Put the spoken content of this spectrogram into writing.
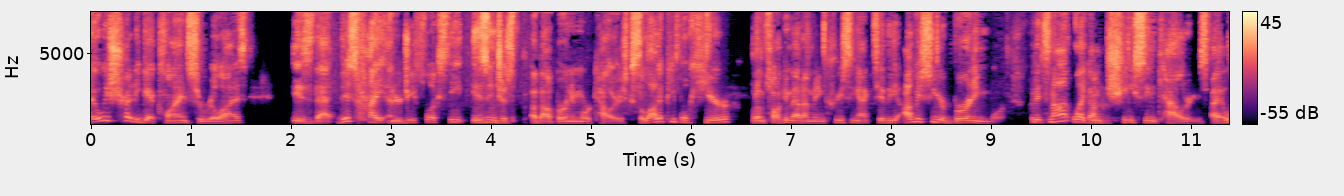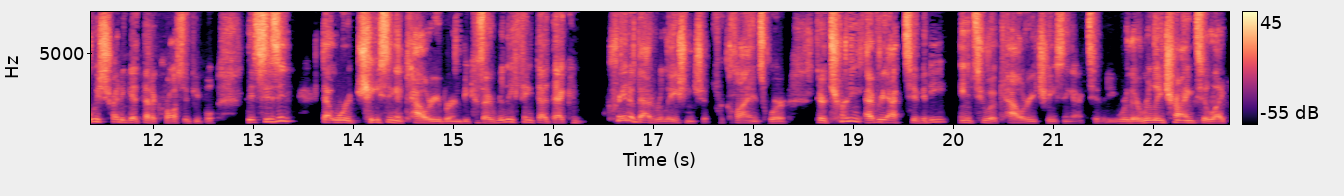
I always try to get clients to realize is that this high energy flux state isn't just about burning more calories because a lot of people hear what I'm talking about. I'm increasing activity. Obviously, you're burning more, but it's not like I'm mm-hmm. chasing calories. I always try to get that across to people. This isn't that we're chasing a calorie burn because I really think that that could create a bad relationship for clients where they're turning every activity into a calorie chasing activity where they're really trying to mm-hmm. like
